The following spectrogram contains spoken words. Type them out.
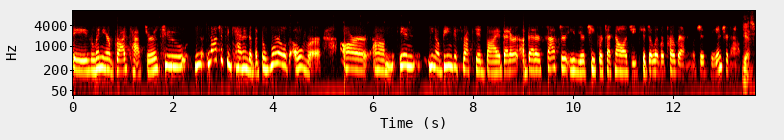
phase linear broadcasters who, n- not just in Canada but the world over, are um, in you know being disrupted by a better, a better, faster, easier, cheaper technology to deliver programming, which is the internet. Yes.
